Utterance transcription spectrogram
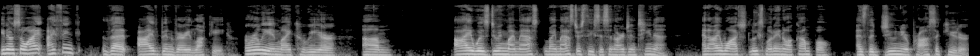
you know, so I, I think that I've been very lucky. Early in my career, um, I was doing my, mas- my master's thesis in Argentina, and I watched Luis Moreno Ocampo as the junior prosecutor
